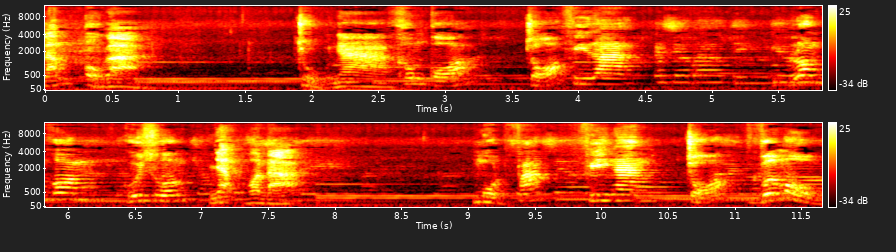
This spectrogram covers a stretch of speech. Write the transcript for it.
lắm, ổ gà. Chủ nhà không có, Chó phi ra, Lom khom, cúi xuống, nhặt hòn đá. Một phát phi ngang, Chó vỡ mồm.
